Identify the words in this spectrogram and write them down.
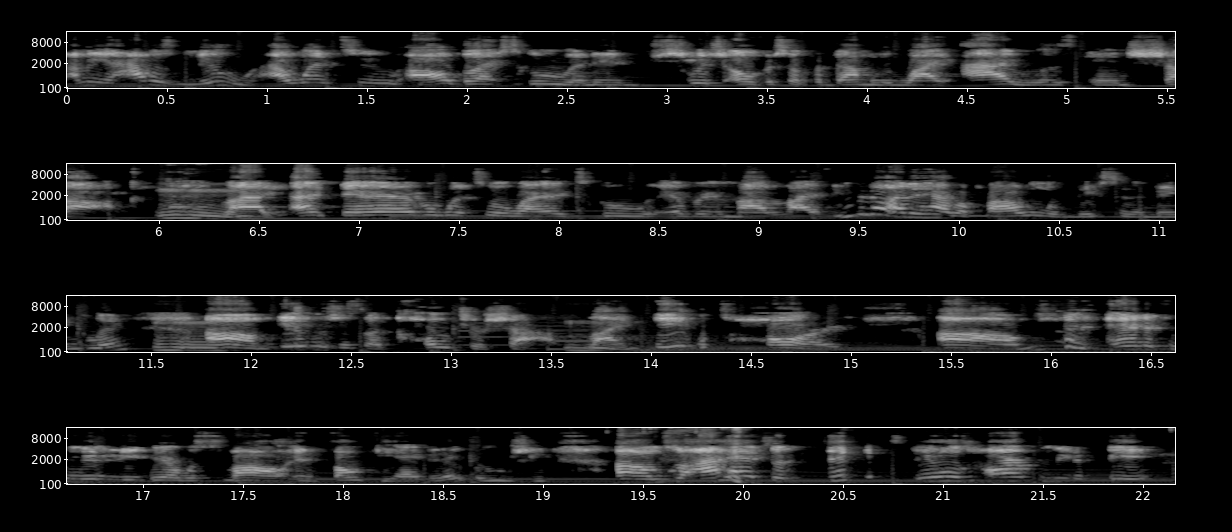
I mean, I was new. I went to all black school and then switched over to predominantly white. I was in shock. Mm-hmm. Like I never went to a white school ever in my life, even though I didn't have a problem with mixing and mingling. Mm-hmm. Um, it was just a culture shock. Mm-hmm. Like it was hard. Um, and the community there was small and funky. Acting they bougie. Um, so I had to fit. It was hard for me to fit.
